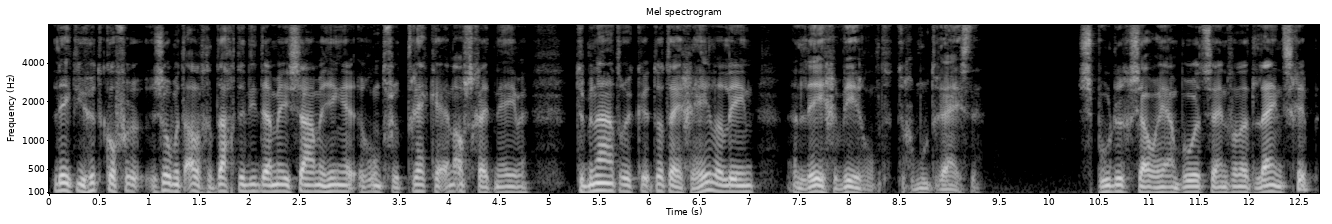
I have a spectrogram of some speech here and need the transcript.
leek die hutkoffer zo met alle gedachten die daarmee samenhingen rond vertrekken en afscheid nemen, te benadrukken dat hij geheel alleen een lege wereld tegemoet reisde. Spoedig zou hij aan boord zijn van het lijnschip,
